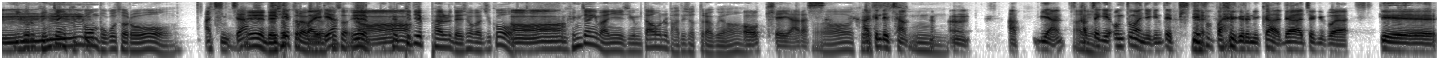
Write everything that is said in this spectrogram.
음. 이거를 굉장히 두꺼운 보고서로 아 진짜? 예, PDF 내셨더라고요. 파일이야? 그래서 예, 어. 그 PDF 파일로 내셔 가지고 어. 굉장히 많이 지금 다운을 받으셨더라고요. 오케이 알았어. 어, 아 근데 참 음, 응. 아, 미안. 네. 갑자기 엉뚱한 얘기인데, PDF 파일 그러니까 내가 저기 뭐야, 그,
